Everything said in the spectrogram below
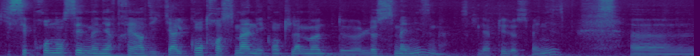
qui s'est prononcé de manière très radicale contre Haussmann et contre la mode de l'osmanisme, ce qu'il appelait l'osmanisme. Euh,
